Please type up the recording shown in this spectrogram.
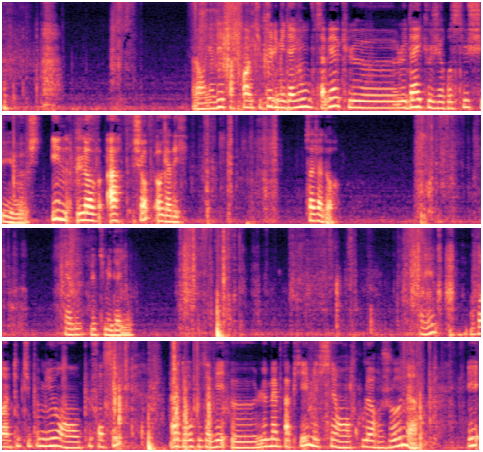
Alors, regardez, ça reprend un petit peu les médaillons. Vous savez, avec le, le die que j'ai reçu chez euh, In Love Art Shop. Regardez. Ça, j'adore. Regardez, les petits médaillons. Vous voyez, on voit un tout petit peu mieux en plus foncé. Là, donc, vous avez euh, le même papier, mais c'est en couleur jaune et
